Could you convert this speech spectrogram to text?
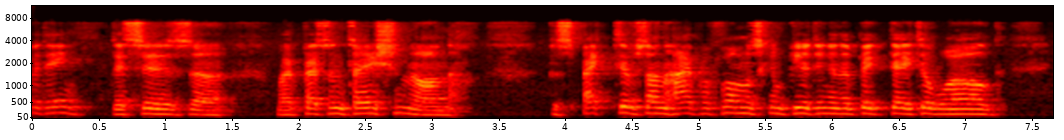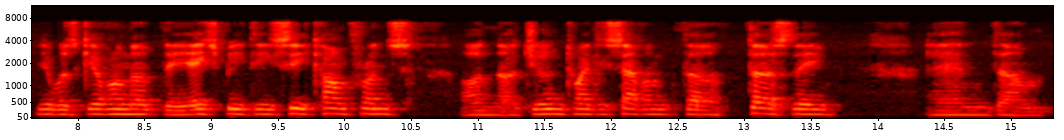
everybody. This is uh, my presentation on perspectives on high performance computing in the big data world. It was given at the HPDC conference on uh, June 27th, uh, Thursday, and um,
